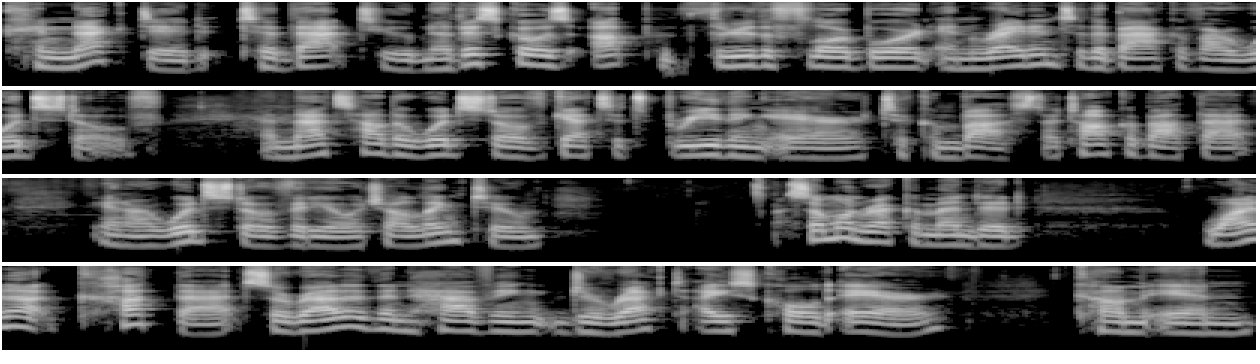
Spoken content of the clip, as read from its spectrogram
connected to that tube. Now this goes up through the floorboard and right into the back of our wood stove. And that's how the wood stove gets its breathing air to combust. I talk about that in our wood stove video, which I'll link to. Someone recommended, why not cut that so rather than having direct ice cold air come in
